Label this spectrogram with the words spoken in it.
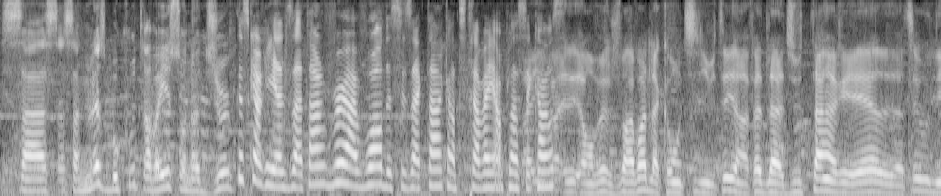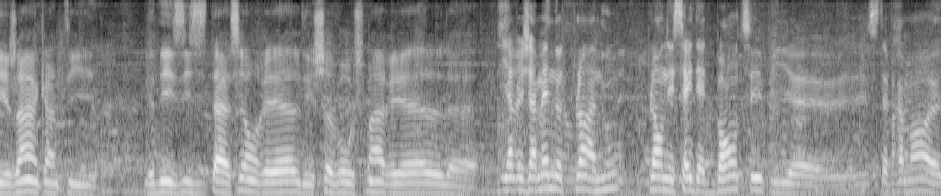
ça, ça, ça nous laisse beaucoup travailler sur notre jeu. Qu'est-ce qu'un réalisateur veut avoir de ses acteurs quand il travaille en plan séquence? Ben, On veut, je veux avoir de la continuité, en fait, de la- du temps réel, tu sais, où des gens, quand ils- il y a des hésitations réelles, des chevauchements réels. euh, Il n'y avait jamais notre plan à nous. Puis là, on essaye d'être bon, tu sais, puis euh, c'était vraiment euh,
